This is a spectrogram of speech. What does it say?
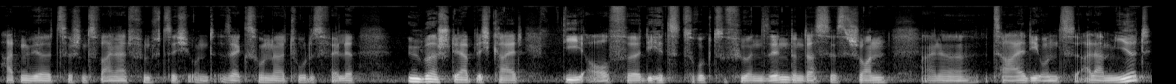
hatten wir zwischen 250 und 600 Todesfälle Übersterblichkeit, die auf äh, die Hitze zurückzuführen sind. Und das ist schon eine Zahl, die uns alarmiert.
